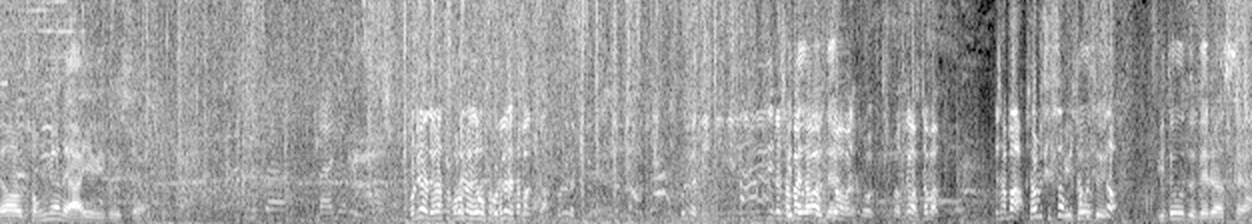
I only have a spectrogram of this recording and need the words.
야, 정면에 아예 위도 있어요. 누가 마녀를 찾으셨나? 고릴라 내려왔어 고릴라 내려왔어 고릴라 잡아. 고릴라 고릴라 뒤뒤 뒤 잡아 잡아 위도우도 잡아. 잡아 잡아. 잡아. 잡을 수 있어. 잡을 수 있어. 위도우도 내려왔어요.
